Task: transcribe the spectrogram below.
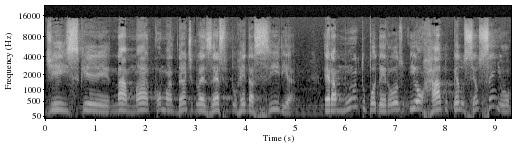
diz que Naamã, comandante do exército do rei da Síria, era muito poderoso e honrado pelo seu senhor.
